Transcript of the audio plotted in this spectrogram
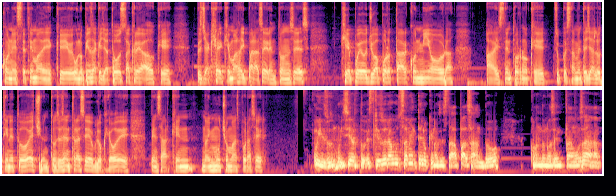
Con este tema de que uno piensa que ya todo está creado, que pues ya qué, qué más hay para hacer, entonces, ¿qué puedo yo aportar con mi obra a este entorno que supuestamente ya lo tiene todo hecho? Entonces entra ese bloqueo de pensar que no hay mucho más por hacer. Uy, eso es muy cierto. Es que eso era justamente lo que nos estaba pasando cuando nos sentamos a,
